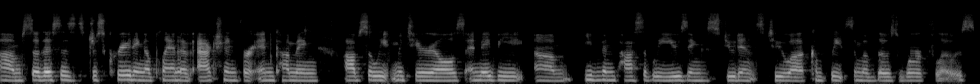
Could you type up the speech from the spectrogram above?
Um, so this is just creating a plan of action for incoming obsolete materials and maybe um, even possibly using students to uh, complete some of those workflows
